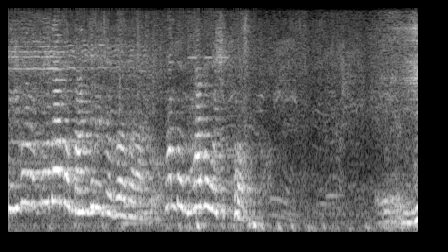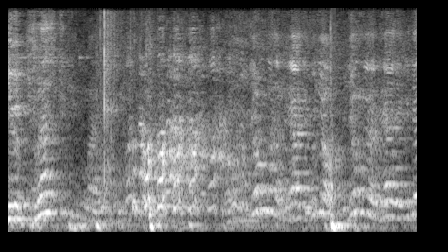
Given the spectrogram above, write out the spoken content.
이거 뭐야. 한번 봐보고 싶어. 플라스틱이구만 이거 어, 이 정도는 돼야지 그죠? 이 정도는 돼야지 그죠?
